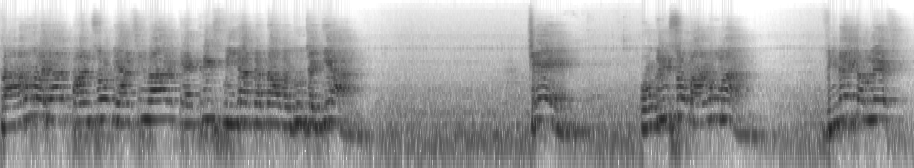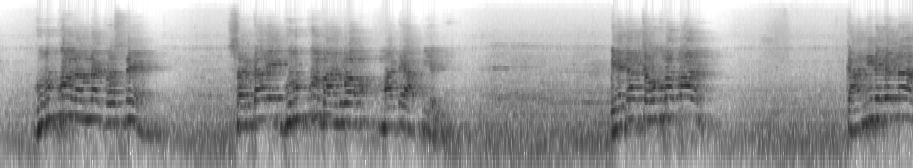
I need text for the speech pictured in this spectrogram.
ત્રાણું હજાર પાંચસો બ્યાસી વાર તેત્રીસ વીઘા કરતા વધુ જગ્યા જે ઓગણીસો બાણું માં વિનય કમલેશ ગુરુકુલ નામના ટ્રસ્ટને સરકારે ગુરુકુલ બાંધવા માટે આપી હતી. બે હજાર ચૌદમાં પણ ગાંધીનગરના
